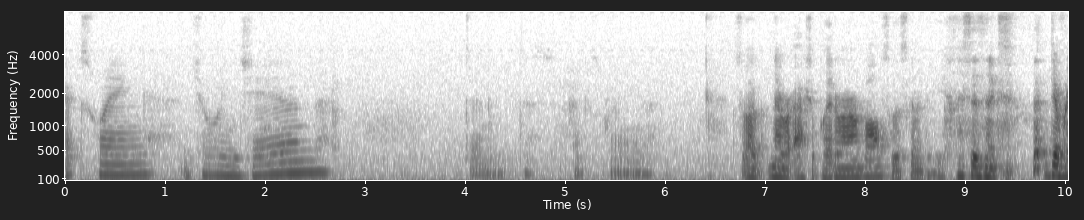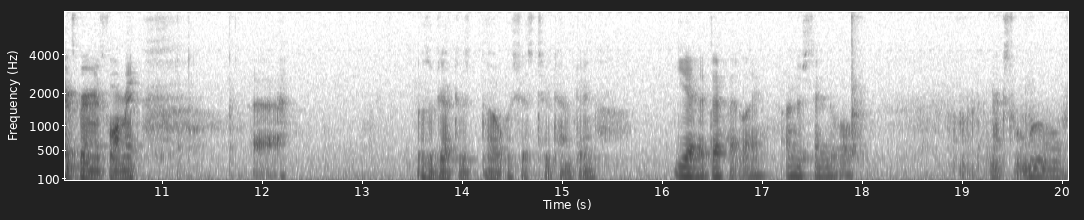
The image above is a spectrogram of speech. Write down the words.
X-wing join Jan. Then this X-wing. So I've never actually played around ball, so this is gonna be this is an ex- different experience for me. Uh, Those objectives though was just too tempting. yeah, definitely understandable. All right, next we'll move.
